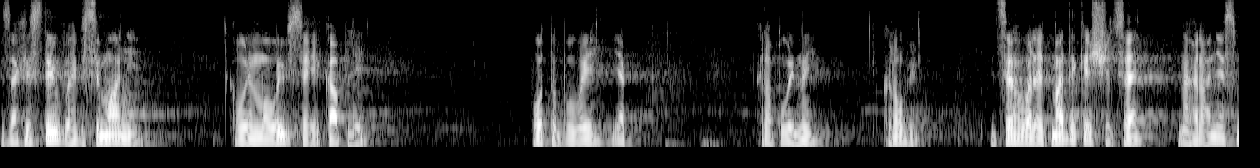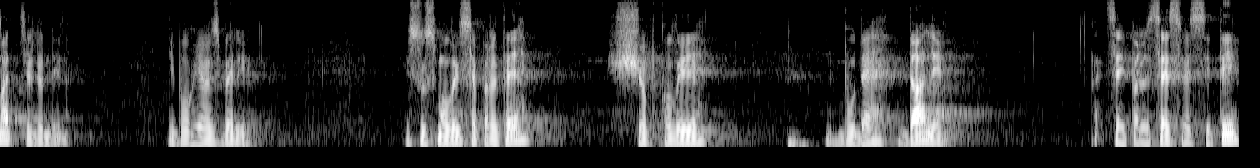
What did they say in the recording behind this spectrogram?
захистив в Гефсиманії, коли він молився, і каплі поту були як краплини крові. І це говорять медики, що це на грані смерті людина. І Бог його зберіг. Ісус молився про те, щоб коли буде далі цей процес весь іти,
